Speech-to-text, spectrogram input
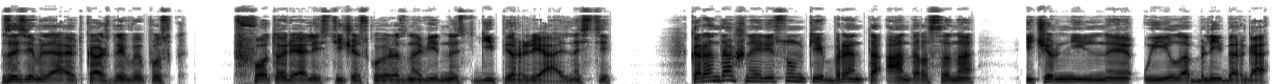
заземляют каждый выпуск в фотореалистическую разновидность гиперреальности. Карандашные рисунки Брента Андерсона – и чернильные Уилла Блиберга,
